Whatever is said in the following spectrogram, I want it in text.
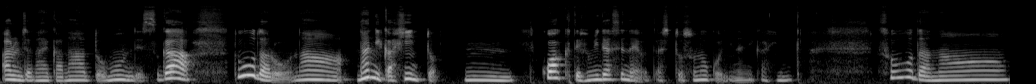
あるんじゃないかなと思うんですがどうだろうな。何かヒント。うん。怖くて踏み出せない私とその子に何かヒント。そうだな。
